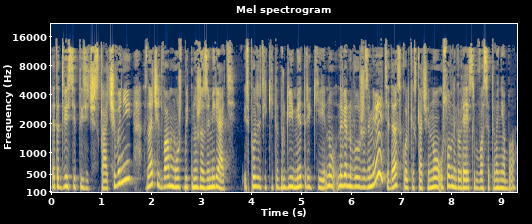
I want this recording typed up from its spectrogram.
это 200 тысяч скачиваний, значит, вам, может быть, нужно замерять использовать какие-то другие метрики. Ну, наверное, вы уже замеряете, да, сколько скачиваний, но, условно говоря, если бы у вас этого не было.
